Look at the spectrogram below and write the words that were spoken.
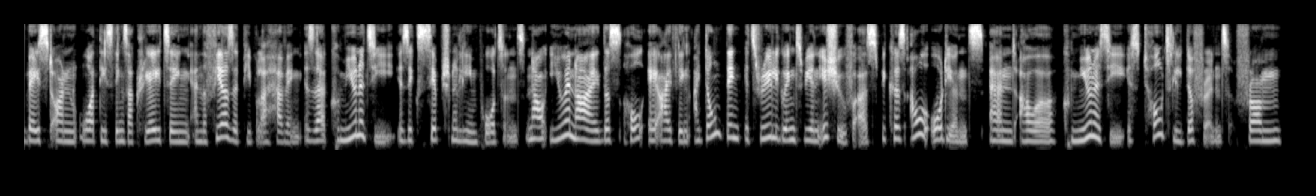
based on what these things are creating and the fears that people are having is that community is exceptionally important. Now, you and I, this whole AI thing, I don't think it's really going to be an issue for us because our audience and our community is totally different from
